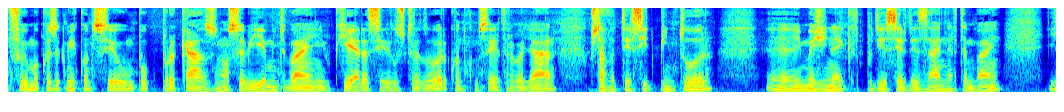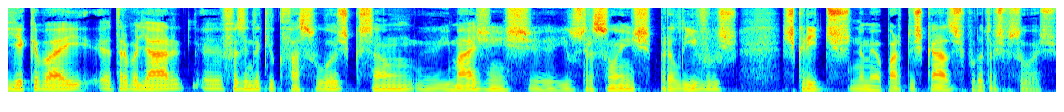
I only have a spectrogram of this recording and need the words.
foi uma coisa que me aconteceu um pouco por acaso. Não sabia muito bem o que era ser ilustrador quando comecei a trabalhar. Gostava de ter sido pintor, uh, imaginei que podia ser designer também. E acabei a trabalhar uh, fazendo aquilo que faço hoje, que são uh, imagens, ilustrações para livros escritos, na maior parte dos casos, por outras pessoas.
